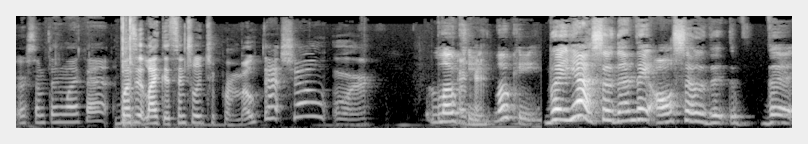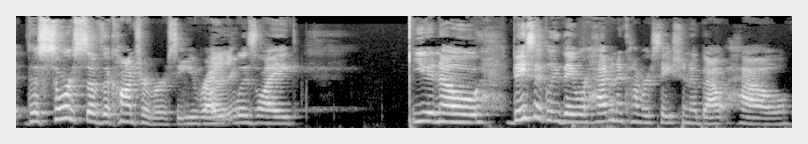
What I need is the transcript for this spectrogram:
or something like that. Was it like essentially to promote that show or? Loki, Okay. Loki. But yeah, so then they also the the the, the source of the controversy, right, Right. was like you know, basically they were having a conversation about how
